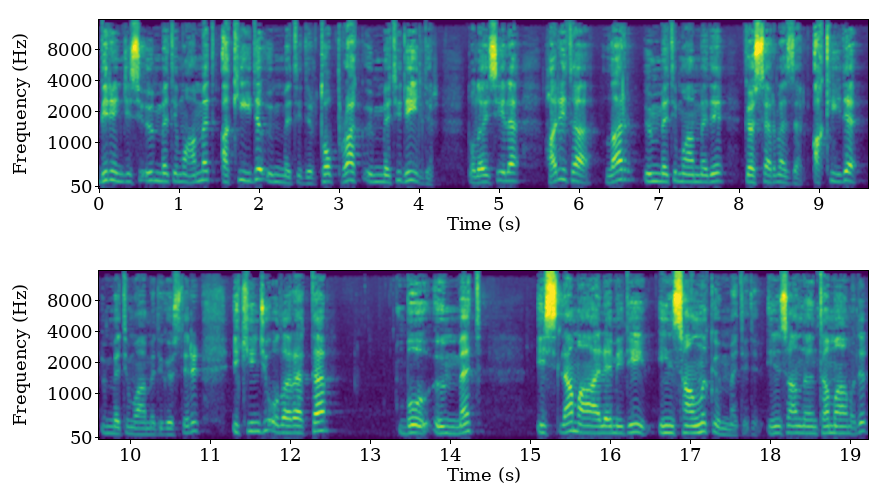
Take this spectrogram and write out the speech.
Birincisi ümmeti Muhammed akide ümmetidir. Toprak ümmeti değildir. Dolayısıyla haritalar ümmeti Muhammed'i göstermezler. Akide ümmeti Muhammed'i gösterir. İkinci olarak da bu ümmet İslam alemi değil, insanlık ümmetidir. İnsanlığın tamamıdır.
